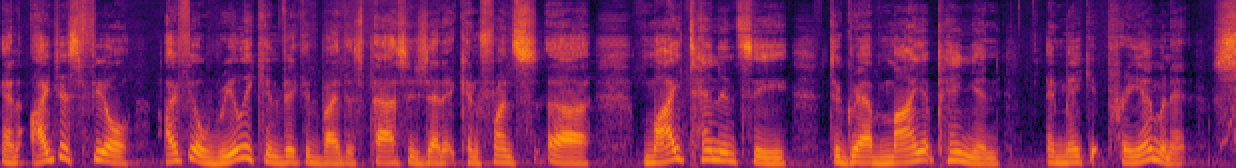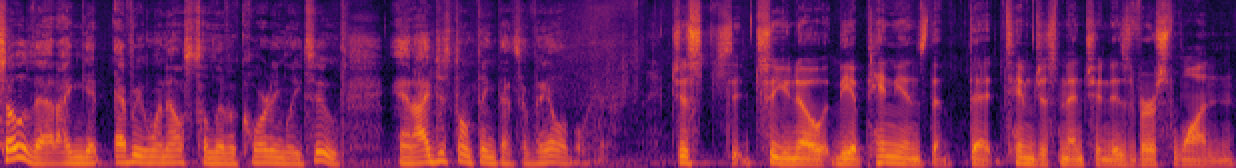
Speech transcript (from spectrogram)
And I just feel I feel really convicted by this passage that it confronts uh, my tendency to grab my opinion and make it preeminent so that I can get everyone else to live accordingly too. And I just don't think that's available here. Just so you know, the opinions that, that Tim just mentioned is verse one,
